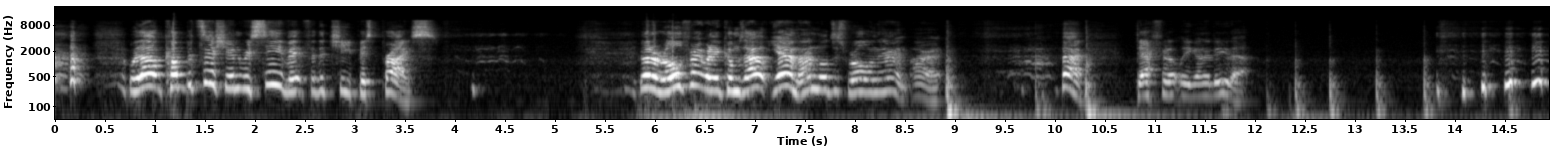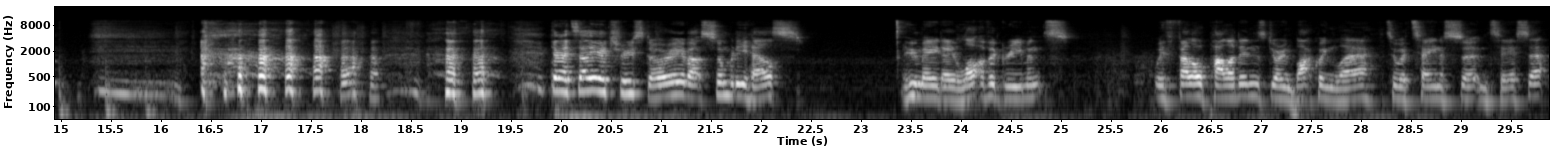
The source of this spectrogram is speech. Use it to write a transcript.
without competition, receive it for the cheapest price. You want to roll for it when it comes out? Yeah, man, we'll just roll on the item. Alright. Definitely going to do that. Can I tell you a true story about somebody else who made a lot of agreements with fellow paladins during Blackwing Lair to attain a certain tier set?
